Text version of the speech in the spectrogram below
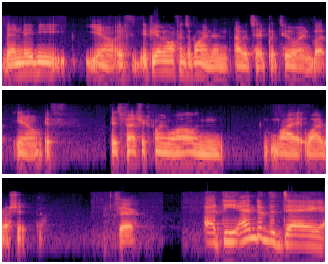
then maybe you know if if you have an offensive line, then I would say put Tua in. But you know if Fitzpatrick's playing well, and why why rush it? Fair. At the end of the day,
